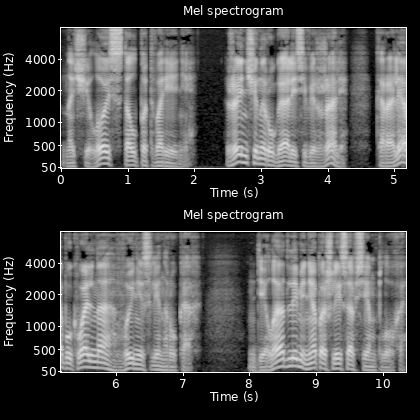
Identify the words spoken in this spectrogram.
Началось столпотворение. Женщины ругались и визжали, короля буквально вынесли на руках. Дела для меня пошли совсем плохо.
